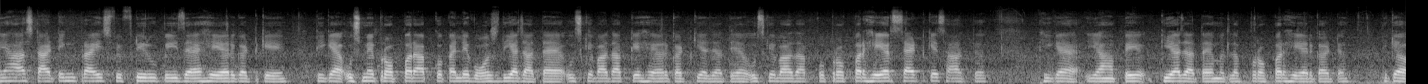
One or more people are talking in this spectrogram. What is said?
यहाँ स्टार्टिंग प्राइस फिफ्टी रुपीज़ है हेयर कट के, ठीक है? उसमें प्रॉपर आपको पहले वॉश दिया जाता है, उसके बाद आपके हेयर कट किया जाते हैं, उसके बाद आपको प्रॉपर हेयर सेट के साथ, ठीक है, यहाँ पे किया जाता है मतलब प्रॉपर हेयर कट ठीक है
